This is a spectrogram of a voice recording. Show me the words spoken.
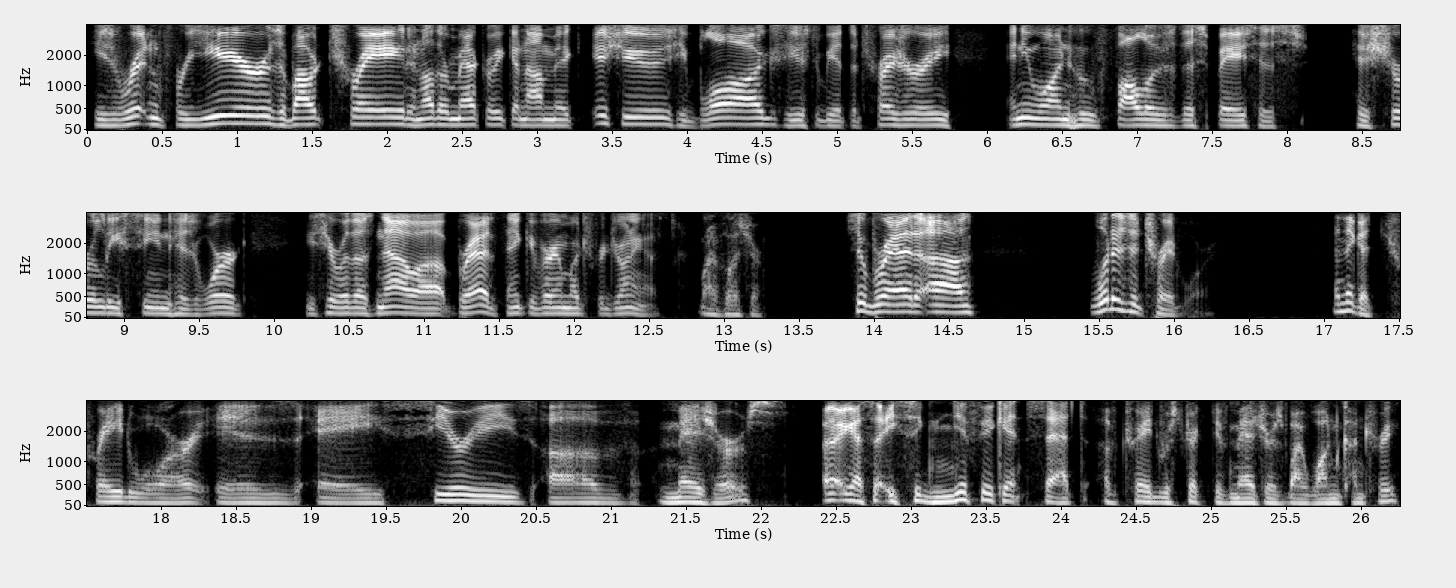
He's written for years about trade and other macroeconomic issues. He blogs. He used to be at the Treasury. Anyone who follows this space has has surely seen his work. He's here with us now. Uh, Brad, thank you very much for joining us. My pleasure. So, Brad, uh, what is a trade war? I think a trade war is a series of measures I guess, a significant set of trade restrictive measures by one country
